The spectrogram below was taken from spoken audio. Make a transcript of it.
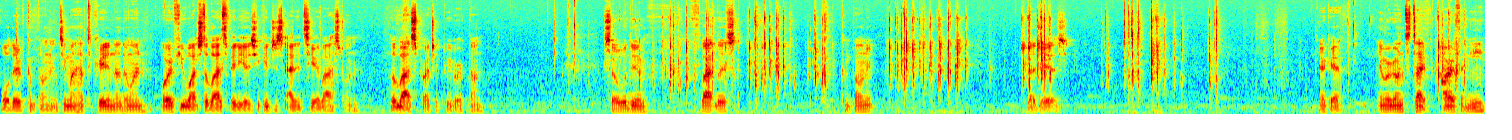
folder of components. You might have to create another one, or if you watch the last videos, you could just add it to your last one, the last project we worked on. So we'll do flat list component .js. Okay, and we're going to type rfne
